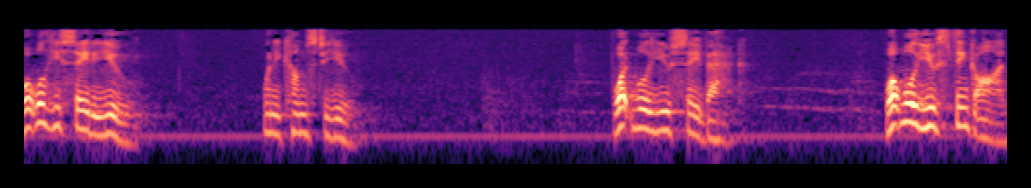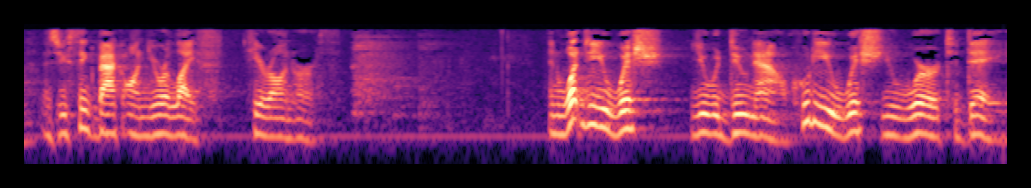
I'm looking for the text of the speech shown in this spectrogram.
what will he say to you when he comes to you? What will you say back? What will you think on as you think back on your life here on earth? And what do you wish you would do now? Who do you wish you were today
